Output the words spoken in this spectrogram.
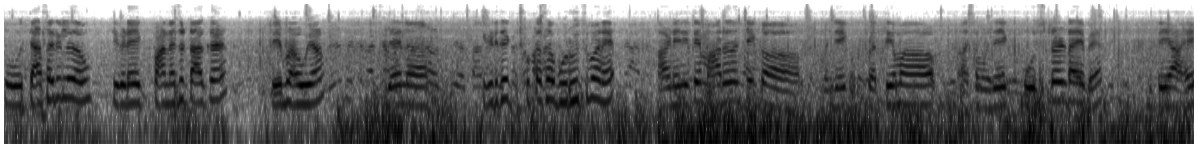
तो. त्यासाठीला जाऊ तिकडे एक पाण्याचं टाक आहे. ते पाहूया देन तिकडे एक छोटासा बुरुज पण आहे. आणि तिथे महाराजांची एक म्हणजे एक प्रतिमा असं म्हणजे एक पोस्टर टाईप आहे. ते आहे.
